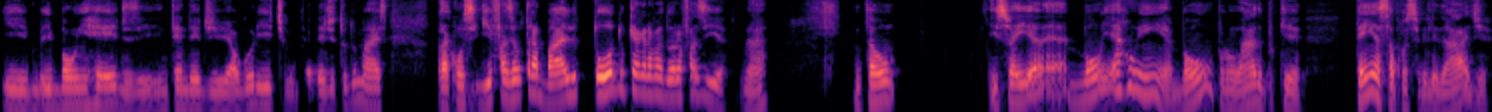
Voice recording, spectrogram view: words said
E, e bom em redes, e entender de algoritmo, entender de tudo mais, para conseguir fazer o trabalho todo que a gravadora fazia, né? Então, isso aí é, é bom e é ruim. É bom, por um lado, porque tem essa possibilidade,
